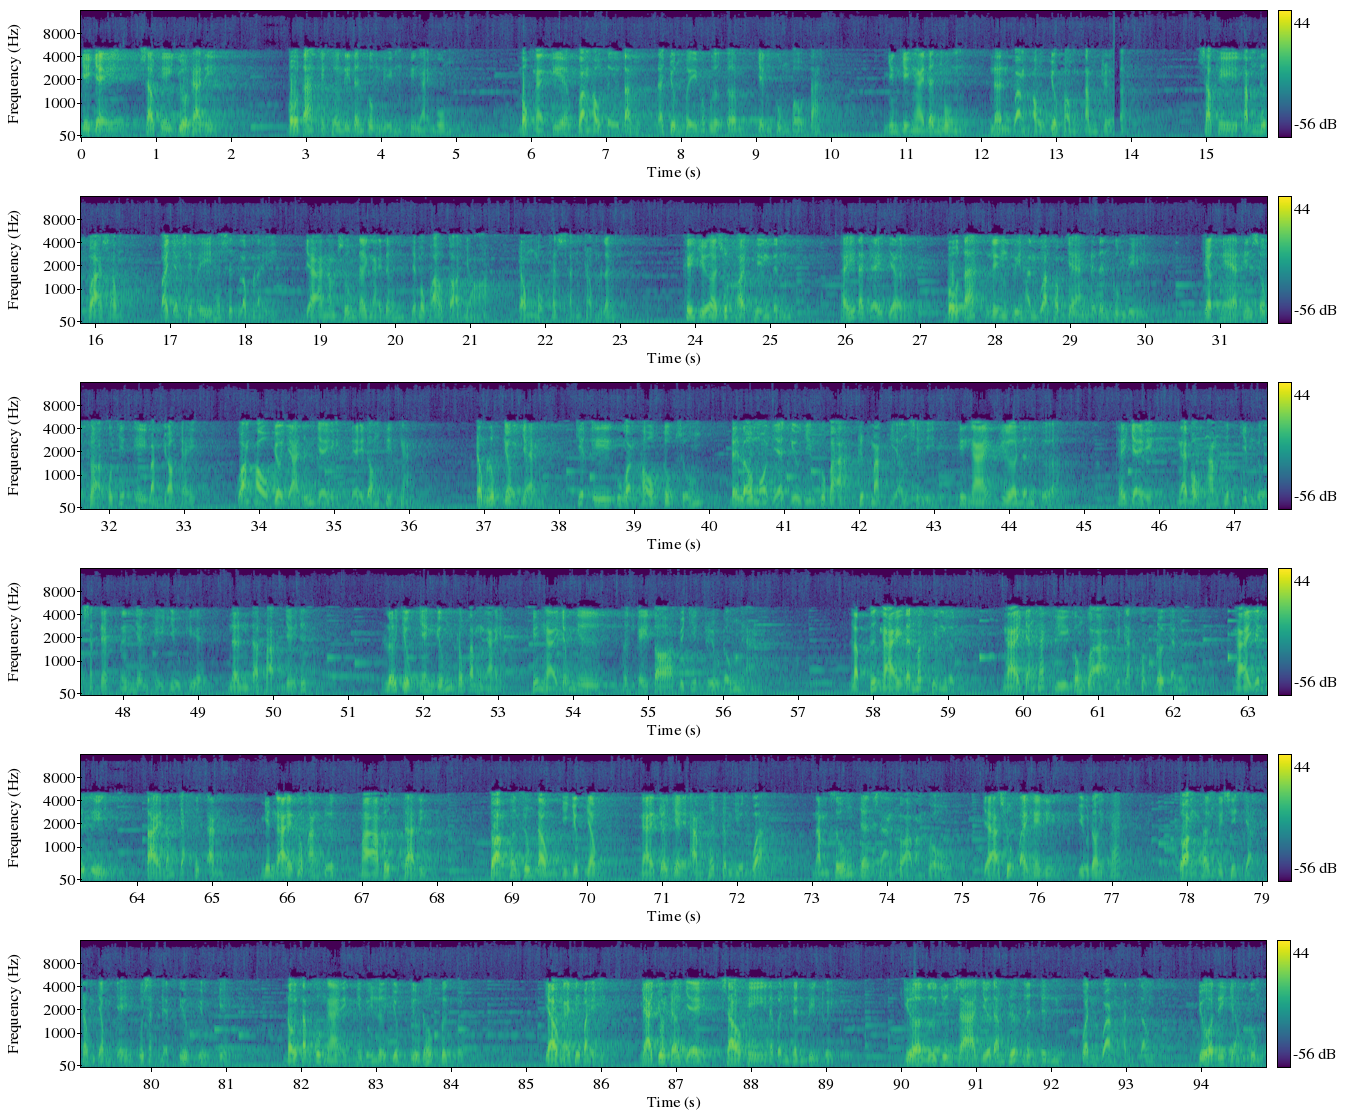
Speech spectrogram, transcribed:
Vì vậy, sau khi vua ra đi, bồ tát vẫn thường đi đến cung điện khi ngài muốn một ngày kia, hoàng hậu từ tâm đã chuẩn bị một bữa cơm dân cúng bồ tát. Nhưng vì ngài đến muộn, nên hoàng hậu vô phòng tắm rửa. Sau khi tắm nước qua xong, bà dẫn sim y hết sức lộng lẫy và nằm xuống đợi ngài đến trên một bảo tọa nhỏ trong một khách sảnh rộng lớn. Khi vừa xuất khỏi thiền định, thấy đã trễ giờ, bồ tát liền phi hành qua không gian để đến cung điện. Chợt nghe tiếng sột soạt của chiếc y bằng vỏ cây hoàng hậu vội vã đứng dậy để đón tiếp ngài. Trong lúc vội vàng, chiếc y của hoàng hậu tuột xuống, để lộ mọi vẻ kiều diễm của bà trước mặt vị ẩn sĩ khi ngài vừa đến cửa. Thế vậy, ngài bỗng ham thích chiêm ngưỡng sắc đẹp nữ nhân kỳ diệu kia nên đã phạm giới đức. Lửa dục nhen nhúm trong tâm ngài, khiến ngài giống như thân cây to bị chiếc rìu đốn ngã. Lập tức ngài đánh mất thiền lực, ngài chẳng khác gì con quạ bị cắt cục đôi cánh ngài vẫn đứng yên, tay nắm chặt thức ăn, nhưng ngài không ăn được mà bước ra đi. Toàn thân rung động vì dục vọng, ngài trở về am thất trong vườn hoa, nằm xuống trên sàn tọa bằng gỗ và suốt bảy ngày liền chịu đói khát. Toàn thân bị siết chặt trong vòng dây của sắc đẹp yêu kiều kia. Nội tâm của ngài như bị lửa dục thiêu đốt bừng bừng. Vào ngày thứ bảy, nhà vua trở về sau khi đã bình định biên thủy vừa ngự dương xa giữa đám rước lên đình quanh hoàng thành xong vua đi vào cung.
